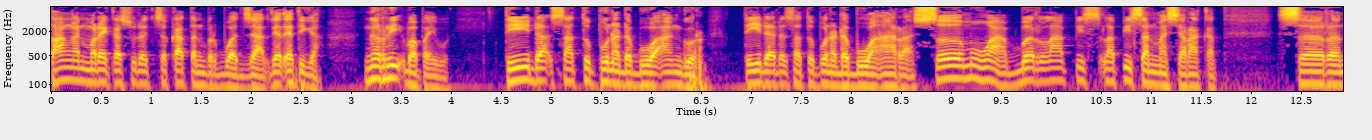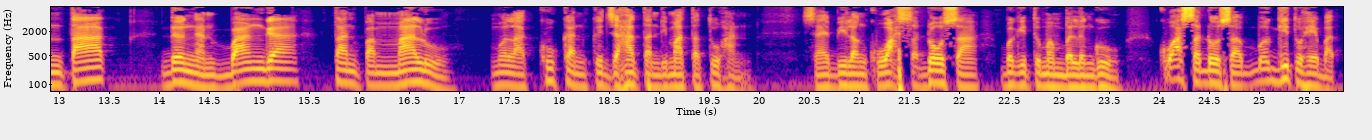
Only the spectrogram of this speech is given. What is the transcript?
Tangan mereka sudah cekatan berbuat jahat. Lihat ayat 3. Ngeri Bapak Ibu. Tidak satu pun ada buah anggur. Tidak ada satu pun ada buah ara. Semua berlapis-lapisan masyarakat. Serentak dengan bangga tanpa malu melakukan kejahatan di mata Tuhan. Saya bilang kuasa dosa begitu membelenggu. Kuasa dosa begitu hebat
